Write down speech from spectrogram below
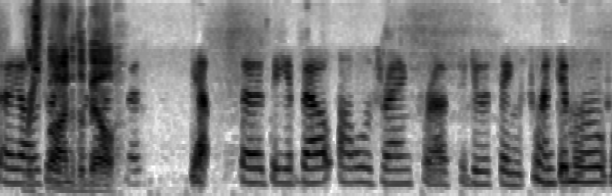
Always Respond to the bell. Yeah. The, the bell always rang for us to do things. When to move,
